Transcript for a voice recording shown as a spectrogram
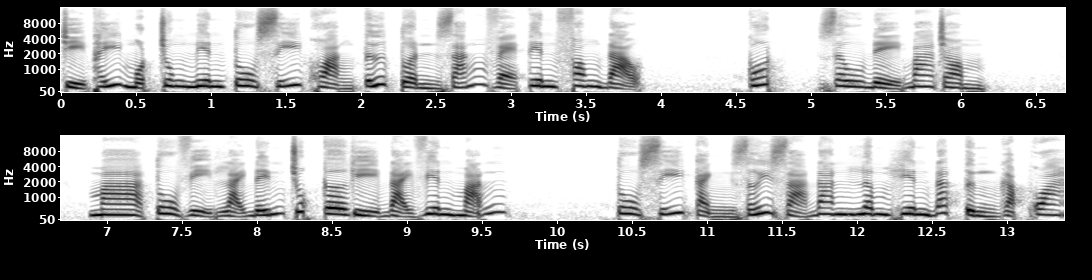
Chỉ thấy một trung niên tu sĩ khoảng tứ tuần dáng vẻ tiên phong đạo. Cốt, dâu để ba tròm. Mà tu vị lại đến trúc cơ kỳ đại viên mãn. Tu sĩ cảnh giới giả đan lâm hiên đã từng gặp qua.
